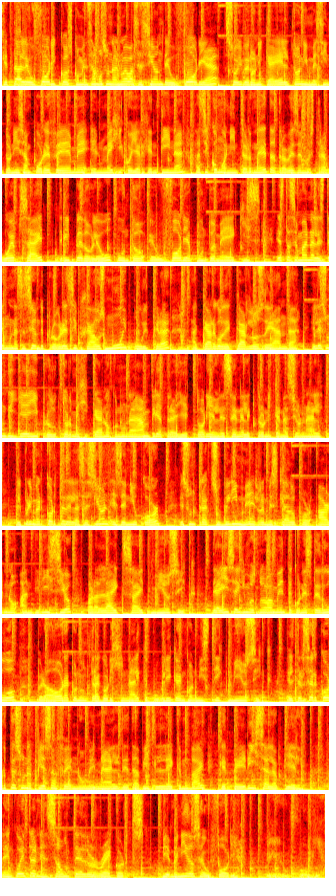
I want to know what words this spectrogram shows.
¿Qué tal, eufóricos? Comenzamos una nueva sesión de Euforia. Soy Verónica Elton y me sintonizan por FM en México y Argentina, así como en internet a través de nuestra website www.euforia.mx. Esta semana les tengo una sesión de Progressive House muy pulcra a cargo de Carlos de Anda. Él es un DJ y productor mexicano con una amplia trayectoria en la escena electrónica nacional. El primer corte de la sesión es de New Corp, es un track sublime remezclado por Arno and Diricio para Lightside Music. De ahí seguimos nuevamente con este dúo, pero ahora con un track original que publican con Mystic Music. El tercer corte es una pieza fenomenal de David Leckenby que te eriza la piel. La encuentran en Soundteller Records. Bienvenidos a Euforia. Euforia.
